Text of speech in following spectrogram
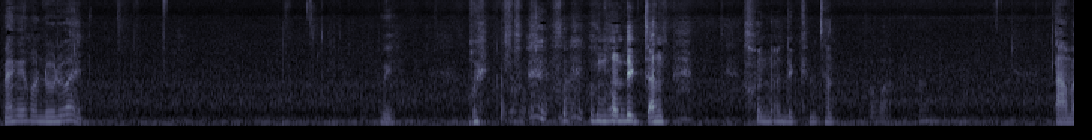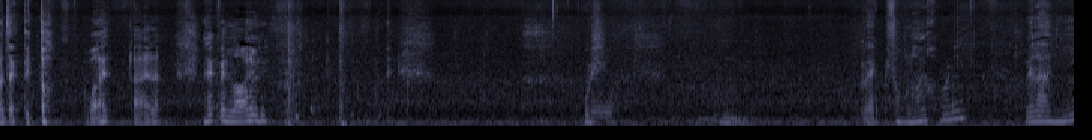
แม็กมีคนดูด้วยวิโอ้ยคนนอนดึกจัง คนนอนดึกกันจัง ตามมาจากติ๊กต็อกว้ายตายแล้วแม็กเป็นร้อยเลยอุ้ยแม็กสองร้อยคน เวลานี้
